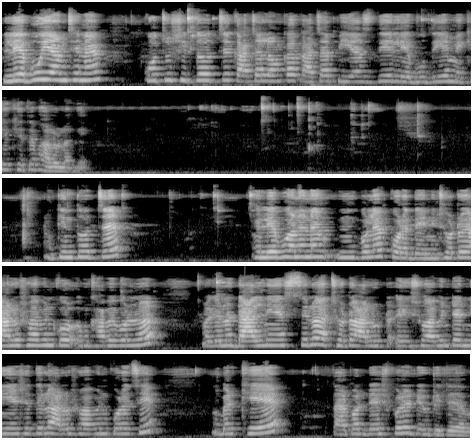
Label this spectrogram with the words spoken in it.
লেবুই আনছে না। কচু সিদ্ধ হচ্ছে কাঁচা লঙ্কা, কাঁচা পেঁয়াজ দিয়ে লেবু দিয়ে মেখে খেতে ভালো লাগে। কিন্তু হচ্ছে লেবু আনে না বলে করে দেয়নি। ছোট আলু সোয়াবিন খাবে বলল। ওই জন্য ডাল নিয়ে এসেছিল আর ছোট আলু এই সোয়াবিনটা নিয়ে এসে দিল। আলু সোয়াবিন করেছি। এবার খেয়ে তারপর ড্রেস পরে ডিউটিতে যাব।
